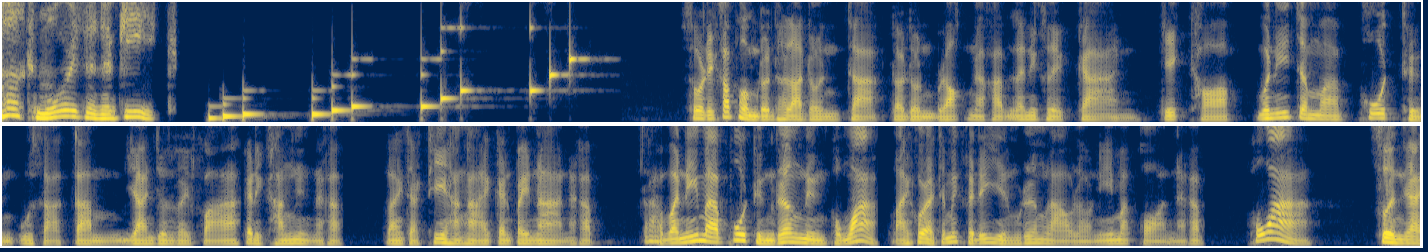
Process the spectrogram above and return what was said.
Talk more than a geek. สวัสดีครับผมดนทลาดนจากดดนบล็อกนะครับ และนี่คือรายการ Geek Talk วันนี้จะมาพูดถึงอุตสาหกรรม ยานยนต์ไฟฟ้ากันอีกครั้งหนึ่งนะครับ หลังจากที่ห่างหายกันไปนานนะครับ แต่วันนี้มาพูดถึงเรื่องหนึ่งผมว่าหลายคนอาจจะไม่เคยได้ยินเรื่องราวเหล่านี้มาก่อนนะครับ เพราะว่า ส่วนใหญ่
